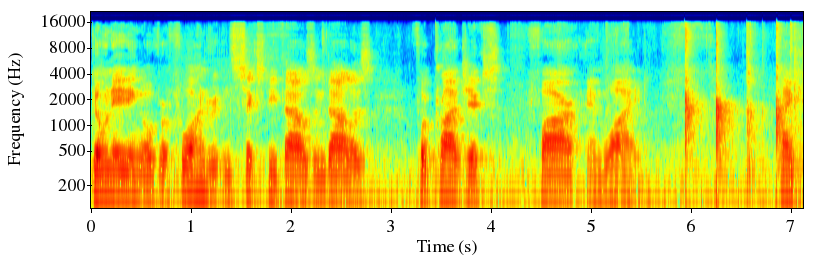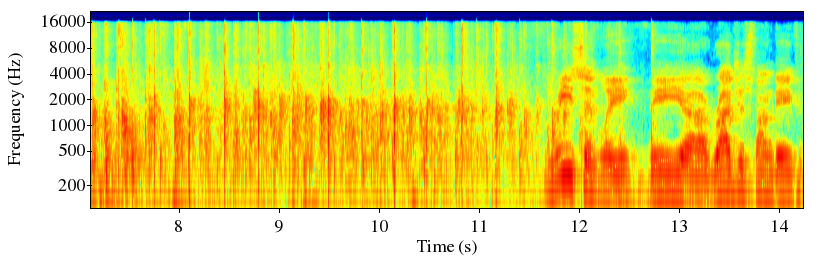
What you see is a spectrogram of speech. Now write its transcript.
donating over $460,000 for projects far and wide. Thank you. Recently, the uh, Rodgers Founda-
